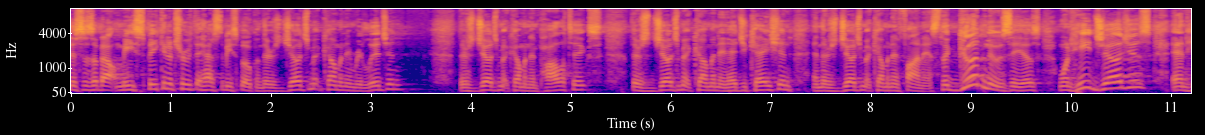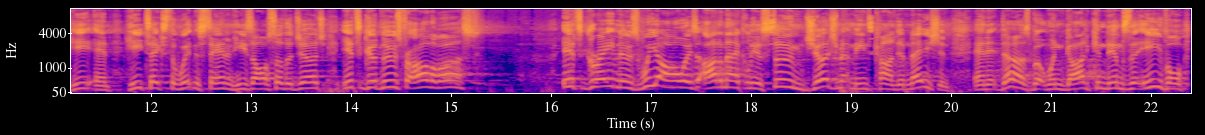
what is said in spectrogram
This is about me speaking a truth that has to be spoken. There's judgment coming in religion. There's judgment coming in politics. There's judgment coming in education, and there's judgment coming in finance. The good news is when he judges and he, and he takes the witness stand and he's also the judge, it's good news for all of us. It's great news. We always automatically assume judgment means condemnation, and it does. But when God condemns the evil,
